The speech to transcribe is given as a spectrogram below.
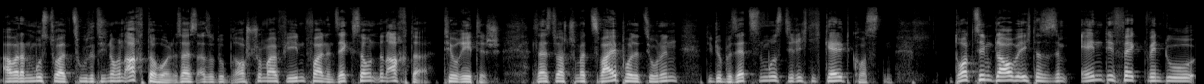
aber dann musst du halt zusätzlich noch einen Achter holen. Das heißt also, du brauchst schon mal auf jeden Fall einen Sechser und einen Achter, theoretisch. Das heißt, du hast schon mal zwei Positionen, die du besetzen musst, die richtig Geld kosten. Trotzdem glaube ich, dass es im Endeffekt, wenn du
